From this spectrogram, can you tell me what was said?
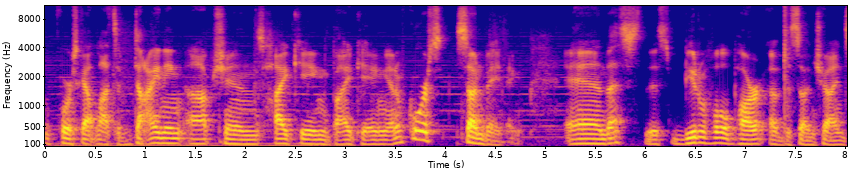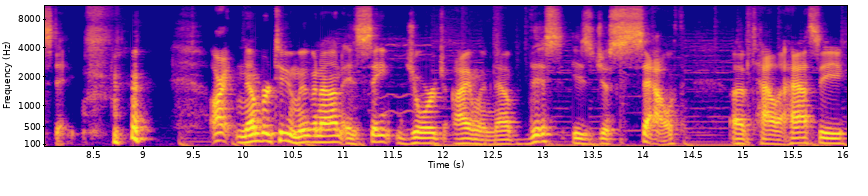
of course, got lots of dining options, hiking, biking, and of course, sunbathing. And that's this beautiful part of the Sunshine State. All right, number two, moving on, is St. George Island. Now, this is just south of Tallahassee.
